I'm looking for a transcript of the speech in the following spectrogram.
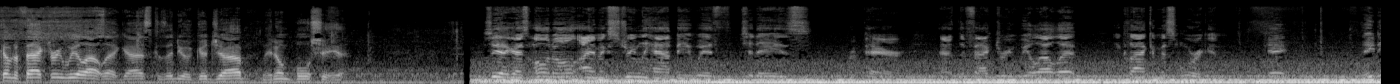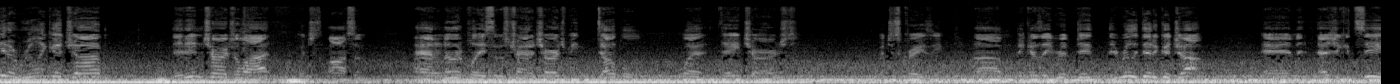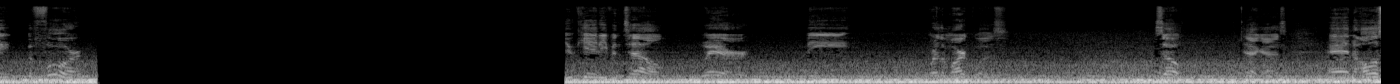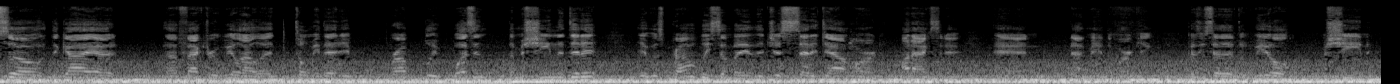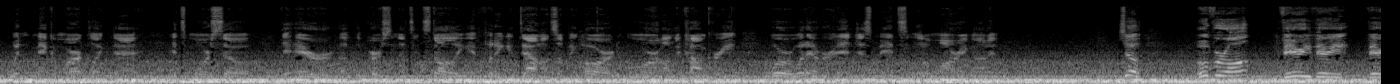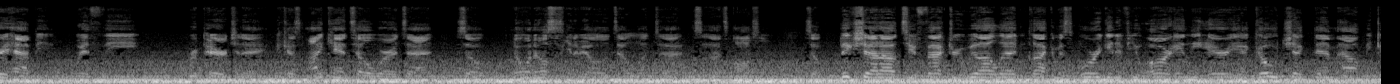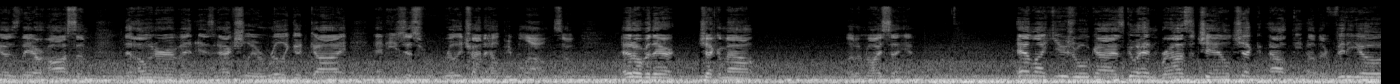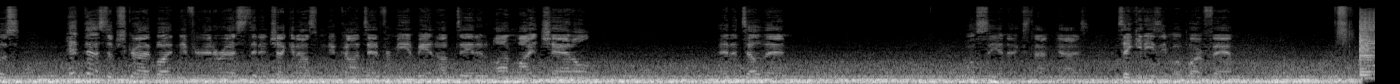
Come to Factory Wheel Outlet, guys, because they do a good job. They don't bullshit you. So yeah, guys, all in all, I am extremely happy with today's repair at the Factory Wheel Outlet in Clackamas, Oregon. Okay, they did a really good job. They didn't charge a lot, which is awesome. I had another place that was trying to charge me double what they charged, which is crazy, um, because they, did, they really did a good job. And as you can see before, you can't even tell where the where the also, the guy at uh, Factory Wheel Outlet told me that it probably wasn't the machine that did it. It was probably somebody that just set it down hard on accident, and that made the marking. Because he said that the wheel machine wouldn't make a mark like that. It's more so the error of the person that's installing it, putting it down on something hard or on the concrete or whatever, and just made some little marring on it. So, overall, very, very, very happy with the repair today because I can't tell where it's at. So no one else is going to be able to tell what's at. So that's awesome. So big shout out to Factory Wheel Outlet in Clackamas, Oregon. If you are in the area, go check them out because they are awesome. The owner of it is actually a really good guy and he's just really trying to help people out. So head over there, check them out, let them know I sent you. And like usual, guys, go ahead and browse the channel, check out the other videos hit that subscribe button if you're interested in checking out some new content for me and being updated on my channel. And until then, we'll see you next time, guys. Take it easy, Mopar fam.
